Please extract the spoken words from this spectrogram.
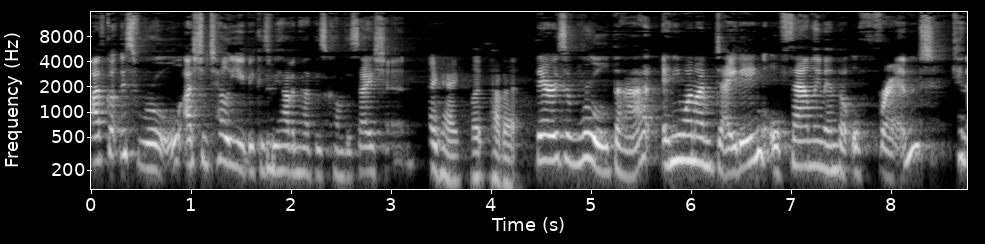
I've got this rule. I should tell you because we haven't had this conversation. Okay, let's have it. There is a rule that anyone I'm dating or family member or friend can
